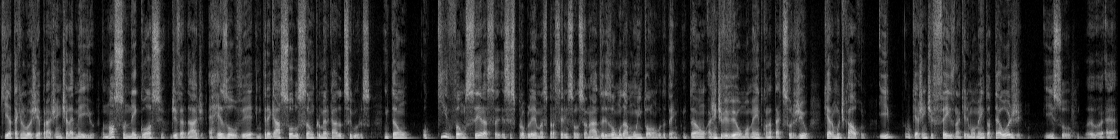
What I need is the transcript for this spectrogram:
que a tecnologia para a gente ela é meio. O nosso negócio, de verdade, é resolver, entregar a solução para o mercado de seguros. Então, o que vão ser essa, esses problemas para serem solucionados, eles vão mudar muito ao longo do tempo. Então, a gente viveu um momento, quando a Tech surgiu, que era o multicálculo. E o que a gente fez naquele momento, até hoje, e isso é,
